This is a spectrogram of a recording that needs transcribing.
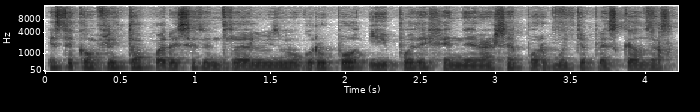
Este conflicto aparece dentro del mismo grupo y puede generarse por múltiples causas,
